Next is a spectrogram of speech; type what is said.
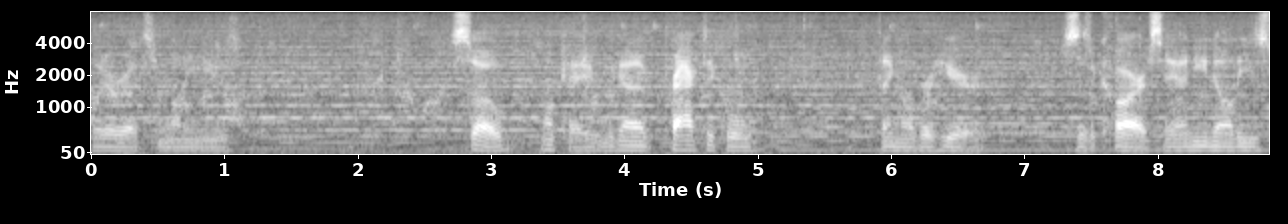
whatever else you want to use. So, okay, we got a practical thing over here. This is a car. Say I need all these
